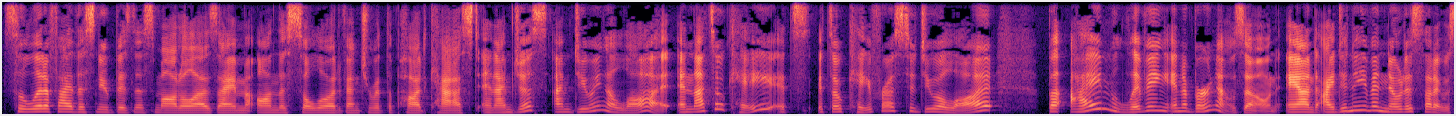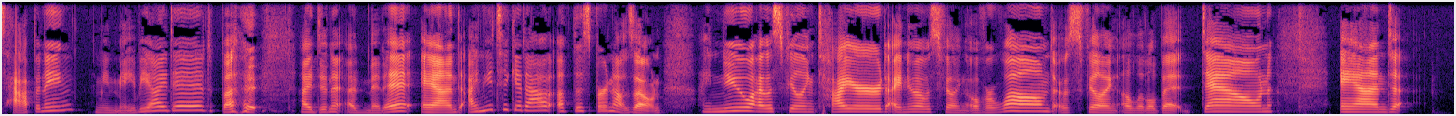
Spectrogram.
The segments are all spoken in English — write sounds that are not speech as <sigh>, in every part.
solidify this new business model as I'm on the solo adventure with the podcast and I'm just I'm doing a lot and that's okay. It's it's okay for us to do a lot, but I'm living in a burnout zone and I didn't even notice that it was happening. I mean, maybe I did, <laughs> but I didn't admit it. And I need to get out of this burnout zone. I knew I was feeling tired. I knew I was feeling overwhelmed. I was feeling a little bit down. And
